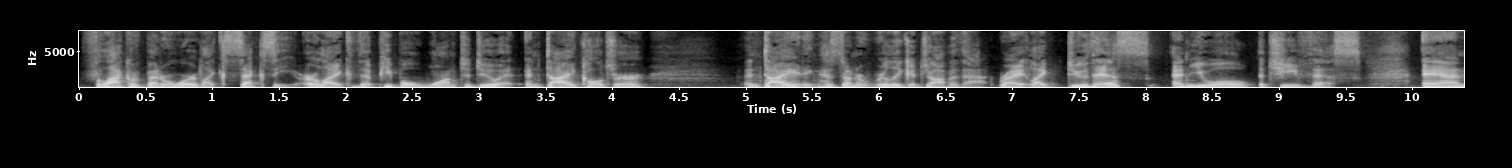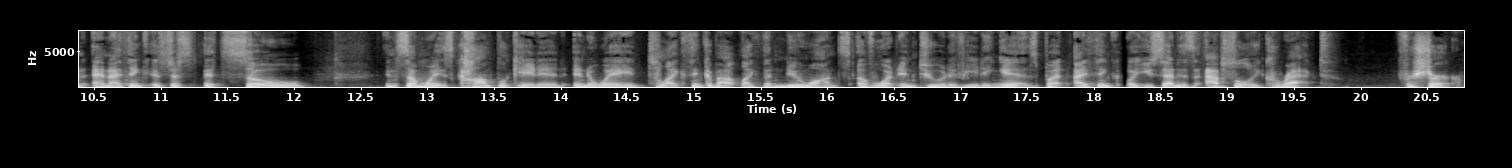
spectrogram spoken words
for lack of a better word, like sexy or like that people want to do it. And diet culture and dieting has done a really good job of that, right? Like do this and you will achieve this. And and I think it's just it's so in some ways complicated in a way to like think about like the nuance of what intuitive eating is. But I think what you said is absolutely correct for sure.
